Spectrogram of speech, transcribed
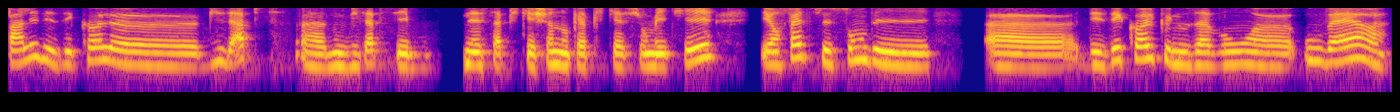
parler des écoles BizApps. donc BizApps, c'est Business Application, donc application métier. Et en fait, ce sont des, des écoles que nous avons ouvertes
